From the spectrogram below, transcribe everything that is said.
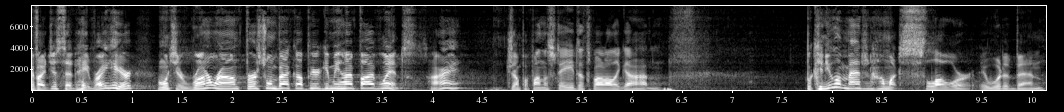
If I just said, hey, right here, I want you to run around, first one back up here, give me high five wins. All right, jump up on the stage, that's about all they got. And, but can you imagine how much slower it would have been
